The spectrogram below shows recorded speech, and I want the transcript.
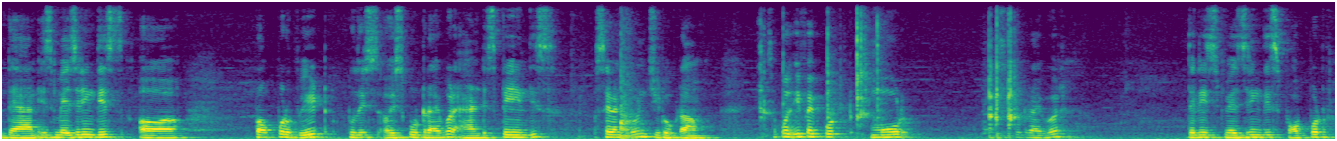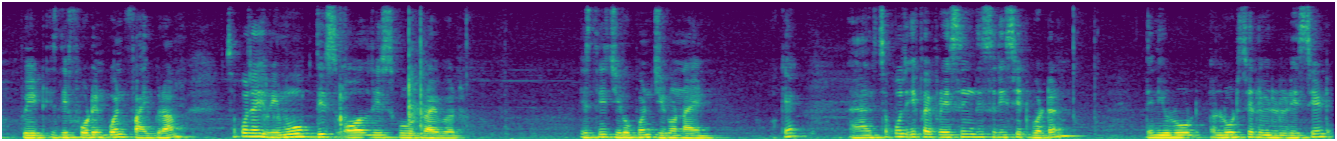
then is measuring this uh, proper weight to this uh, screwdriver and display in this 7.0 gram. Suppose if I put more screwdriver then is measuring this proper weight is the 14.5 gram. Suppose I remove this all this screwdriver is the 0.09 okay? And suppose if I pressing this reset button then your load load cell will reset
